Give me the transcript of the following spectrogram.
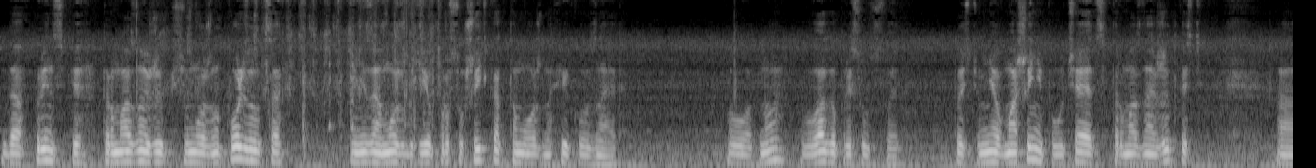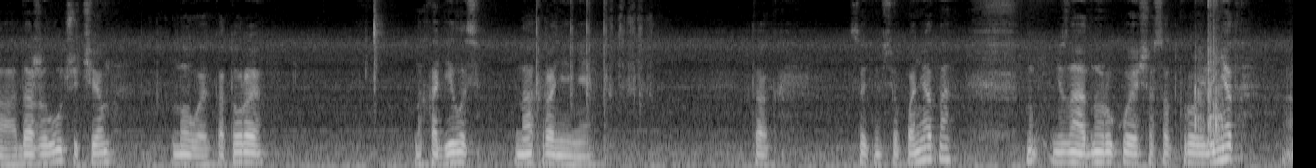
да, в принципе, тормозной жидкостью можно пользоваться. Я не знаю, может быть ее просушить как-то можно, фиг его знает. Вот, но влага присутствует. То есть у меня в машине получается тормозная жидкость а, даже лучше, чем новая, которая находилась на хранении. Так, с этим все понятно. Ну, не знаю, одной рукой я сейчас открою или нет. А,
